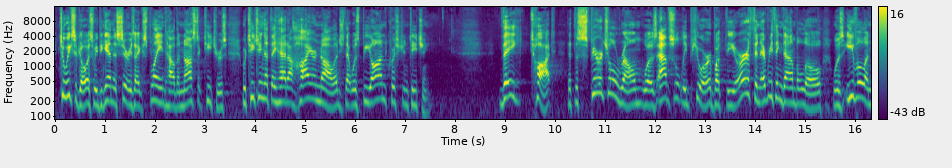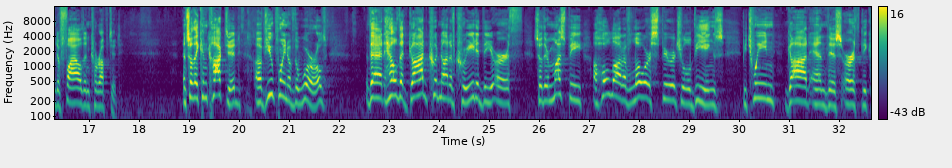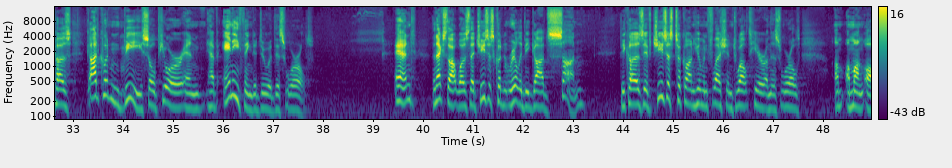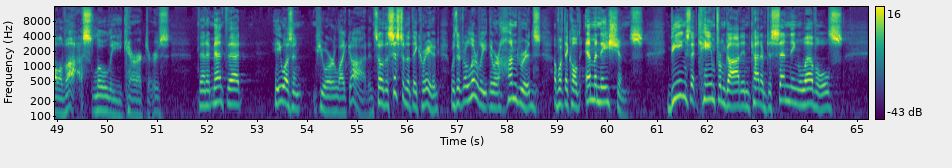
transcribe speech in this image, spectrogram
Two weeks ago, as we began this series, I explained how the Gnostic teachers were teaching that they had a higher knowledge that was beyond Christian teaching. They taught that the spiritual realm was absolutely pure, but the earth and everything down below was evil and defiled and corrupted. And so they concocted a viewpoint of the world that held that God could not have created the earth, so there must be a whole lot of lower spiritual beings between God and this earth because God couldn't be so pure and have anything to do with this world. And the next thought was that Jesus couldn't really be God's son because if Jesus took on human flesh and dwelt here on this world um, among all of us, lowly characters, then it meant that he wasn't pure like God. And so the system that they created was that there literally there were hundreds of what they called emanations, beings that came from God in kind of descending levels.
